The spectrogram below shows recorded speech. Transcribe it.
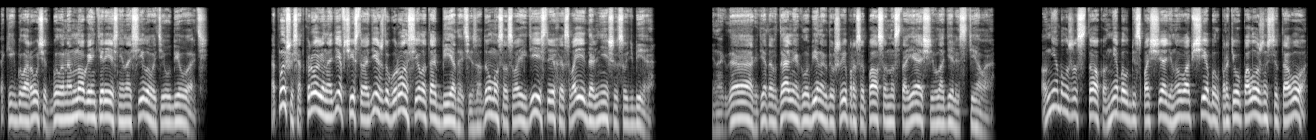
Таких белоручек было намного интереснее насиловать и убивать. Отмывшись от крови, надев чистую одежду, Гурон сел отобедать и задумался о своих действиях и о своей дальнейшей судьбе. Иногда где-то в дальних глубинах души просыпался настоящий владелец тела. Он не был жесток, он не был беспощаден, он вообще был противоположностью того,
